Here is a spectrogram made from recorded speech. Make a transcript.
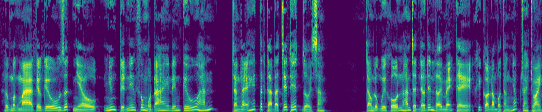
Hưng mặc mà kêu cứu rất nhiều nhưng tuyệt nhiên không một ai đến cứu hắn. Chẳng lẽ tất cả đã chết hết rồi sao? Trong lúc nguy khốn hắn chợt nhớ đến lời mẹ kể khi còn là một thằng nhóc trai trai.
